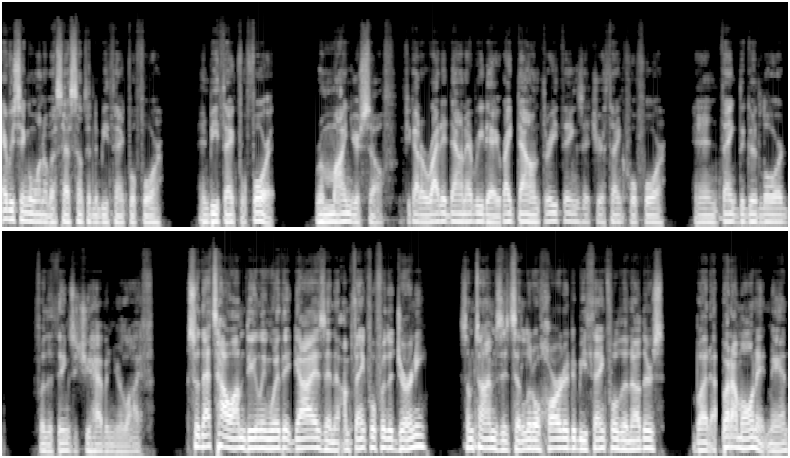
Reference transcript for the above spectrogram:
every single one of us has something to be thankful for and be thankful for it. Remind yourself. If you got to write it down every day, write down three things that you're thankful for and thank the good Lord for the things that you have in your life. So that's how I'm dealing with it, guys. And I'm thankful for the journey. Sometimes it's a little harder to be thankful than others, but, uh, but I'm on it, man.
